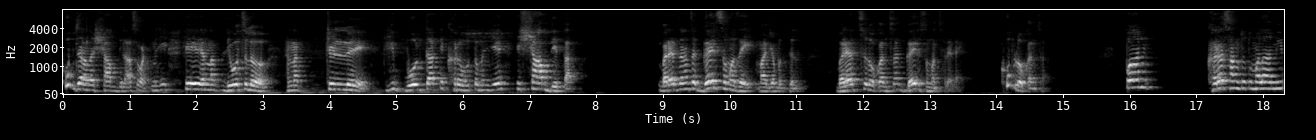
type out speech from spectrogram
खूप जणांना शाप दिला असं वाटतं. म्हणजे हे यांना दिवचलं ह्यांना चिडले की ही बोलतात ते खरं होतं म्हणजे हे शाप देतात. बऱ्याच जणांचा गैरसमज आहे माझ्याबद्दल. बऱ्याच लोकांचा गैरसमज झालेला आहे. खूप लोकांचा. पण खरं सांगतो तुम्हाला मी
